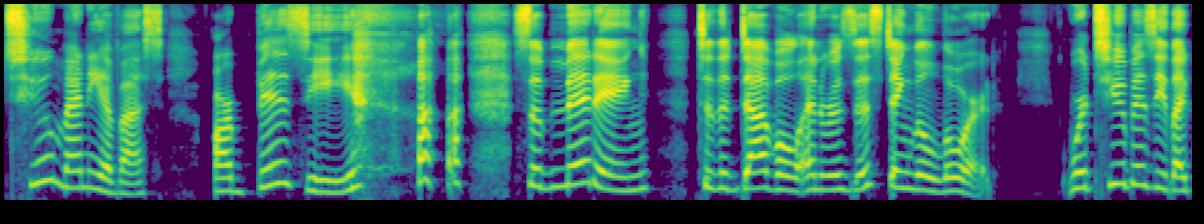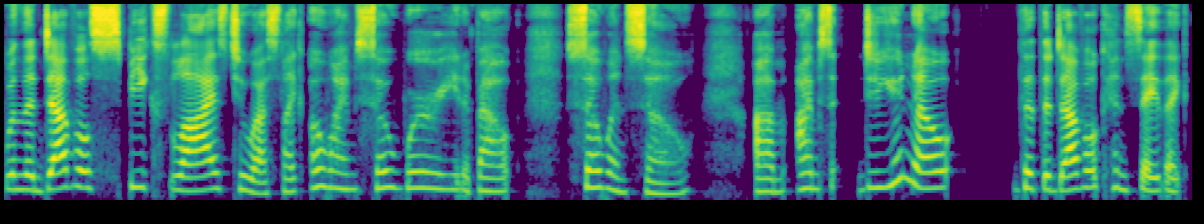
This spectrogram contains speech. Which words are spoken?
Too many of us are busy submitting to the devil and resisting the Lord. We're too busy. Like when the devil speaks lies to us, like, oh, I'm so worried about so and so. Um, I'm. So, do you know that the devil can say like,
